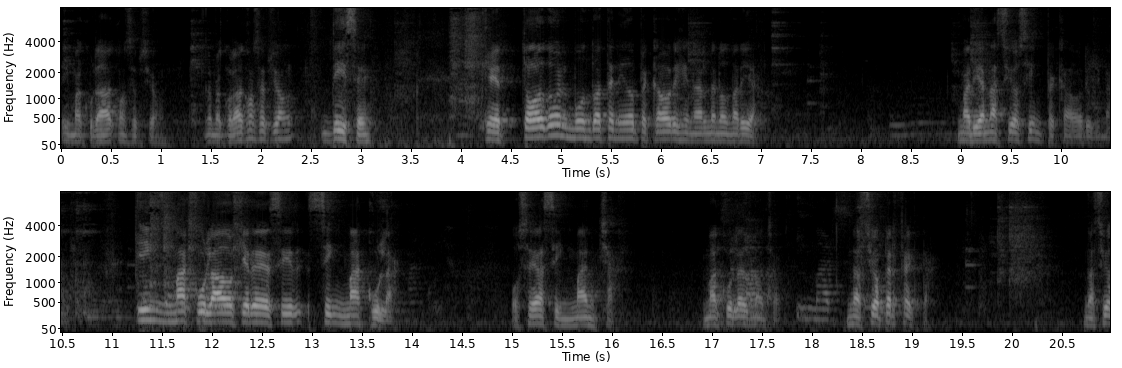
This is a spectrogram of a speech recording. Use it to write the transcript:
Inmaculada Concepción. La Inmaculada Concepción dice que todo el mundo ha tenido pecado original menos María. María nació sin pecado original. Inmaculado quiere decir sin mácula, o sea, sin mancha. Mácula es mancha. Nació perfecta. Nació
